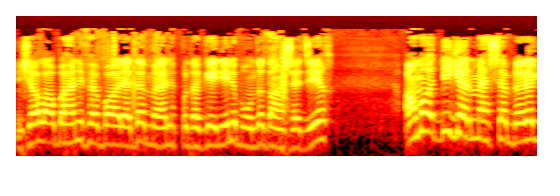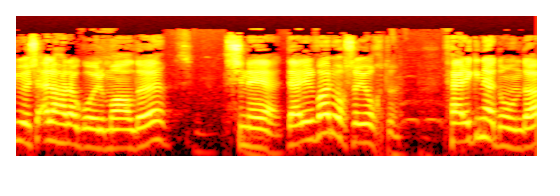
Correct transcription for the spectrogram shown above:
İnşallah Abu Hənifə barədə müəllif burada qeyd edib, onda danışacaq. Amma digər məhzəblərə görsə əl hara qoyulmalıdır? Sinəyə. Dəlil var yoxsa yoxdur? Fərqi nədir onda?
